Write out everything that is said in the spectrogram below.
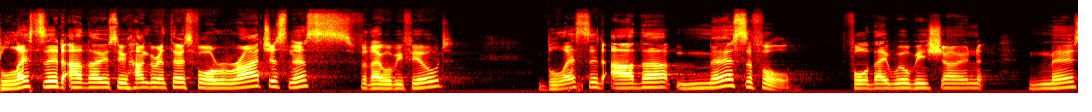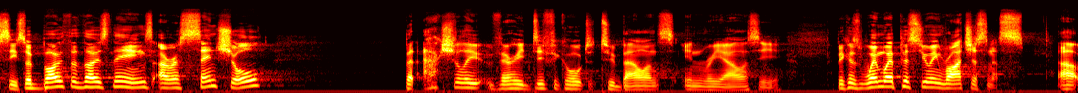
Blessed are those who hunger and thirst for righteousness, for they will be filled. Blessed are the merciful, for they will be shown mercy. So, both of those things are essential, but actually very difficult to balance in reality. Because when we're pursuing righteousness, uh,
